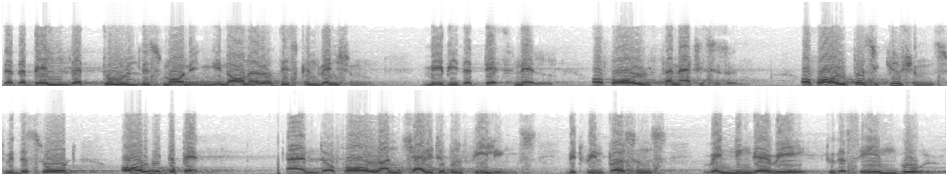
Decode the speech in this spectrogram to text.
that the bell that tolled this morning in honor of this convention may be the death knell of all fanaticism, of all persecutions with the sword or with the pen, and of all uncharitable feelings between persons wending their way to the same goal.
